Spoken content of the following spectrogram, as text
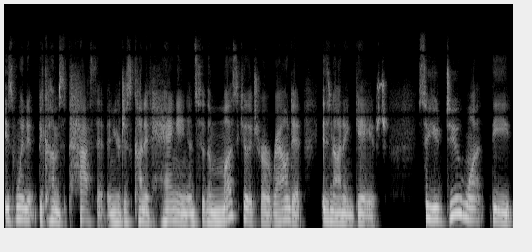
is when it becomes passive and you're just kind of hanging. And so the musculature around it is not engaged. So you do want the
